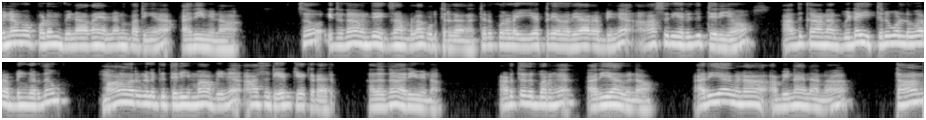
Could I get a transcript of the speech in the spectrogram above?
வினவப்படும் வினா தான் என்னன்னு பாத்தீங்கன்னா அறிவினா. ஸோ இதுதான் வந்து எக்ஸாம்பிளா கொடுத்துருக்காங்க. திருக்குறளை இயற்றியவர் யார் அப்படின்னு ஆசிரியருக்கு தெரியும். அதுக்கான விடை திருவள்ளுவர் அப்படிங்கிறது மாணவர்களுக்கு தெரியுமா அப்படின்னு ஆசிரியர் கேட்கிறாரு. அதுதான் அறிவினா. அடுத்தது பாருங்க அரியா வினா அரியா வினா அப்படின்னா என்னன்னா தான்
